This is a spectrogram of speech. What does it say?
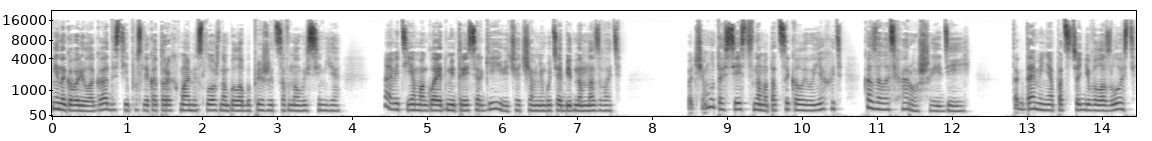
не наговорила гадостей, после которых маме сложно было бы прижиться в новой семье. А ведь я могла и Дмитрия Сергеевича чем-нибудь обидным назвать. Почему-то сесть на мотоцикл и уехать казалось хорошей идеей. Тогда меня подстегивала злость,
